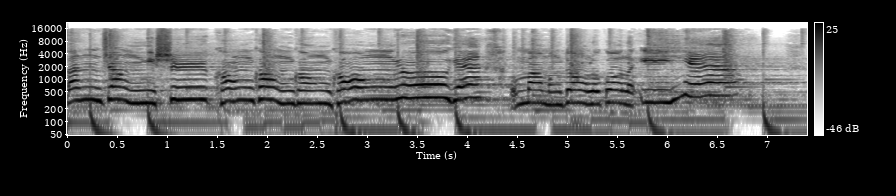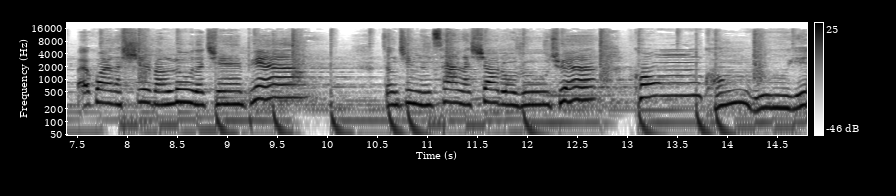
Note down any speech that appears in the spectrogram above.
反正已是空空空空如也。我懵懵懂懂过了一年，徘徊在石板路的街边，曾经的灿烂笑容如却，空空如也。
